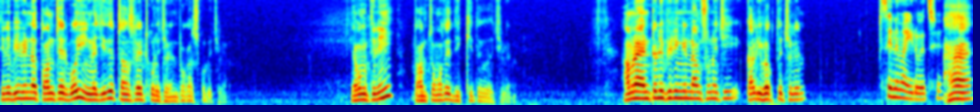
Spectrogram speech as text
তিনি বিভিন্ন তন্ত্রের বই ইংরেজিতে ট্রান্সলেট করেছিলেন, প্রকাশ করেছিলেন। এবং তিনি তন্ত্রমতে দীক্ষিত হয়েছিলেন। আমরা অ্যান্টনি ফিরিংয়ের নাম শুনেছি কালীভক্ত ছিলেন। সিনেমাই রয়েছে। হ্যাঁ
